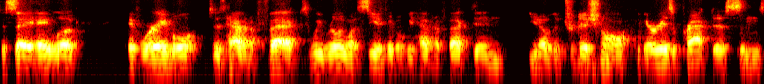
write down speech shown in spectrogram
to say, hey, look, if we're able to have an effect, we really want to see if it'll be have an effect in you know the traditional areas of practice and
